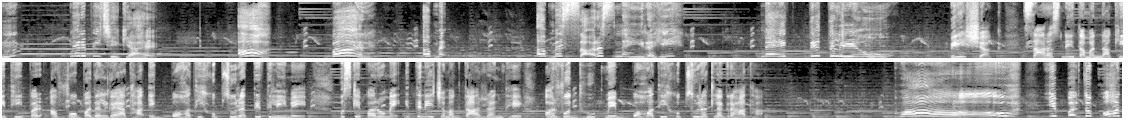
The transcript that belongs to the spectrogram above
हुँ? मेरे पीछे क्या है? आ, पर अब मैं अब मैं सारस नहीं रही। मैं एक तितली हूँ। बेशक सारस ने तमन्ना की थी पर अब वो बदल गया था एक बहुत ही खूबसूरत तितली में। उसके परों में इतने चमकदार रंग थे और वो धूप में बहुत ही खूबसूरत लग रहा था। ये तो बहुत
